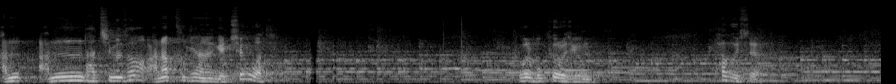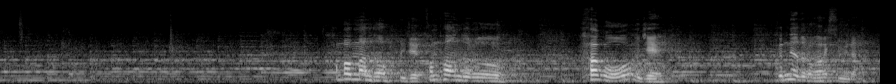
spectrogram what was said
안, 안 다치면서 안 아프게 하는 게 최고 같아요. 그걸 목표로 지금 하고 있어요. 한 번만 더 이제 컴파운드로 하고 이제 끝내도록 하겠습니다.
